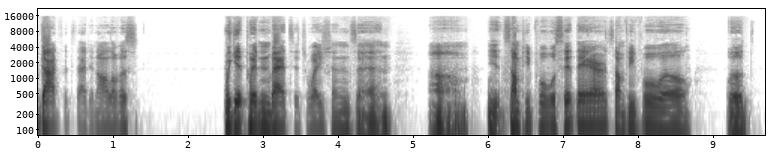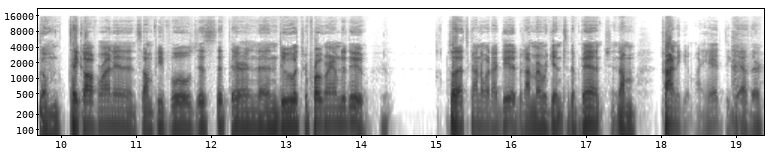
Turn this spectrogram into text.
God puts that in all of us. We get put in bad situations and um, you, some people will sit there. Some people will, will um, take off running and some people just sit there and, and do what you're programmed to do. So that's kind of what I did. But I remember getting to the bench and I'm trying to get my head together.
